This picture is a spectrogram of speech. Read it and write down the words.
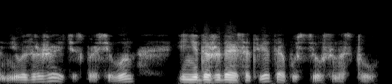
«Не возражаете?» — спросил он, и, не дожидаясь ответа, опустился на стул.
